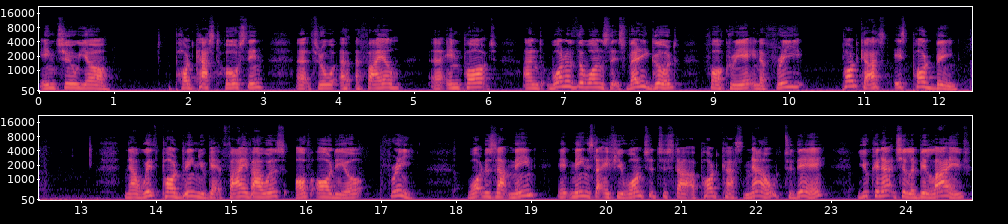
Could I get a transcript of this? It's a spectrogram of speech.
into your podcast hosting uh, through a, a file uh, import. And one of the ones that's very good for creating a free podcast is Podbean. Now, with Podbean, you get five hours of audio free. What does that mean? It means that if you wanted to start a podcast now, today, you can actually be live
